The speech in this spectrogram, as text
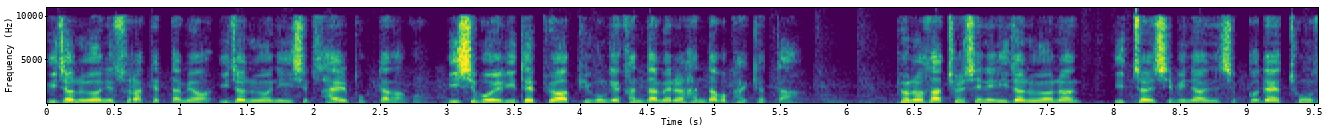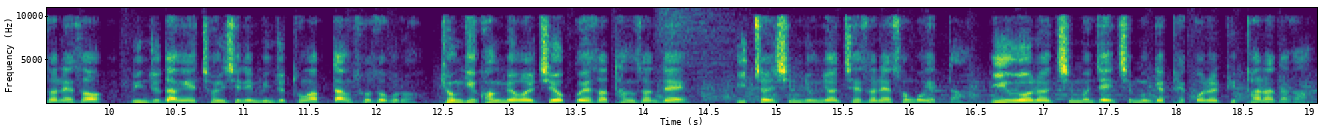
이 전 의원이 수락했다며 이 전 의원이 24일 복당하고 25일 이 대표와 비공개 간담회를 한다고 밝혔다. 변호사 출신인 이전 의원은 2012년 19대 총선에서 민주당의 전신인 민주통합당 소속으로 경기 광명을 지역구에서 당선돼 2016년 재선에 성공했다. 이 의원은 친문제인 친문계 패권을 비판하다가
